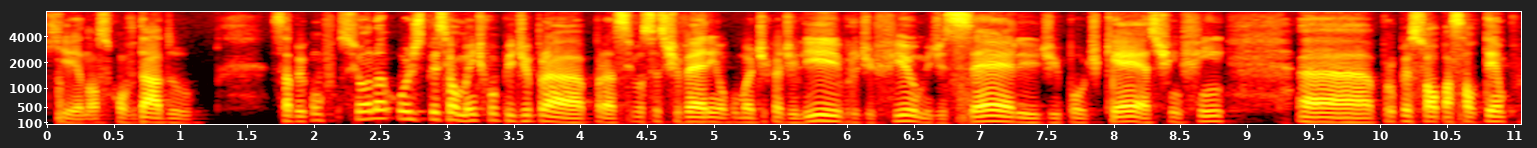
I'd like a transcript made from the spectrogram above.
que é nosso convidado, saber como funciona. Hoje, especialmente, vou pedir para, se vocês tiverem alguma dica de livro, de filme, de série, de podcast, enfim, uh, para o pessoal passar o tempo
